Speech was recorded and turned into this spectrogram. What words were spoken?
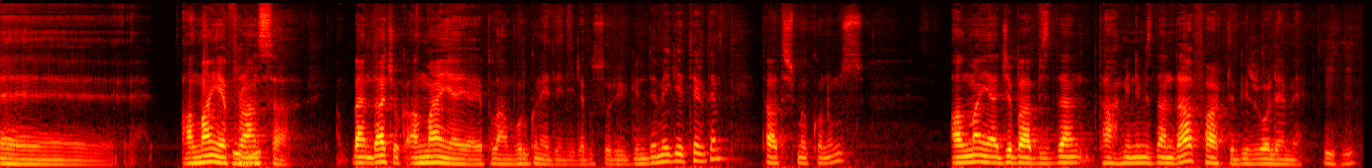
ee, Almanya, Fransa. Ben daha çok Almanya'ya yapılan vurgu nedeniyle bu soruyu gündeme getirdim. Tartışma konumuz Almanya acaba bizden tahminimizden daha farklı bir role mi hı hı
